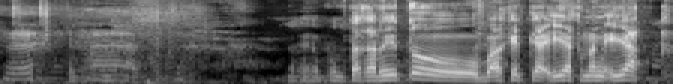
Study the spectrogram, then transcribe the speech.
punta ka rito. Bakit ka iyak ng iyak?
